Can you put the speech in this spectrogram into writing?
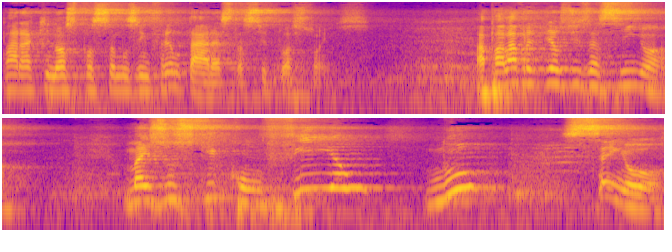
para que nós possamos enfrentar estas situações. A palavra de Deus diz assim, ó: "Mas os que confiam no Senhor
